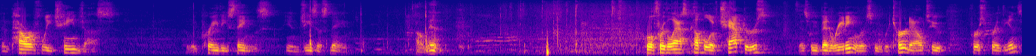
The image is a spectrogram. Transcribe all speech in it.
and powerfully change us. we pray these things in Jesus' name. Amen. Well, for the last couple of chapters, as we've been reading, or as we return now to 1 Corinthians,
